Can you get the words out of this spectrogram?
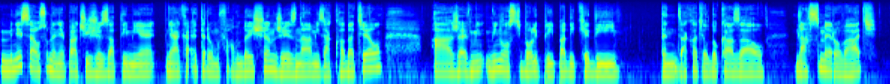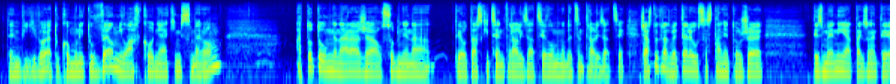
Mne sa osobne nepáči, že za tým je nejaká Ethereum Foundation, že je známy zakladateľ a že aj v mi- minulosti boli prípady, kedy ten zakladateľ dokázal nasmerovať ten vývoj a tú komunitu veľmi ľahko nejakým smerom A toto u mňa naráža osobne na tie otázky centralizácie, lomeno decentralizácie. Častokrát v Ethereum sa stane to, že tie zmeny a tzv. tie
